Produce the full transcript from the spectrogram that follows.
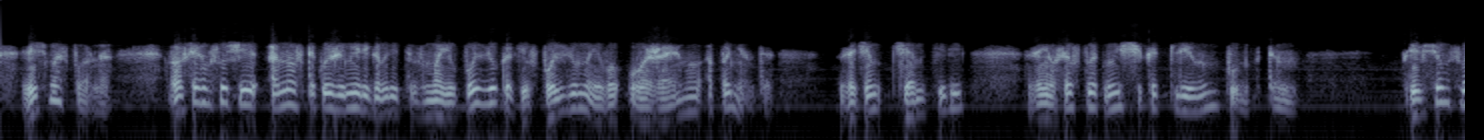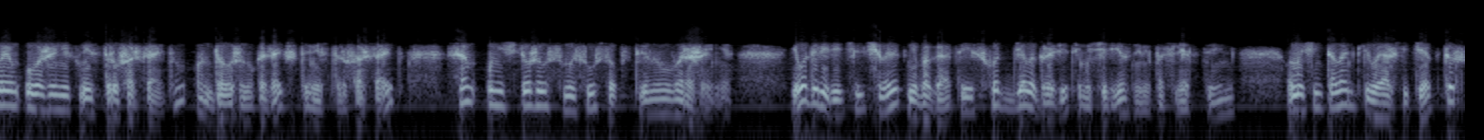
— весьма спорно. Во всяком случае, оно в такой же мере говорит в мою пользу, как и в пользу моего уважаемого оппонента. Зачем Ченкери занялся вплотную щекотливым пунктом? При всем своем уважении к мистеру Форсайту он должен указать, что мистер Форсайт сам уничтожил смысл собственного выражения — его доверитель, человек небогатый, исход дела грозит ему серьезными последствиями. Он очень талантливый архитектор,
